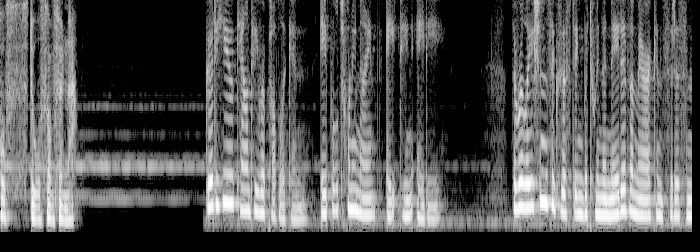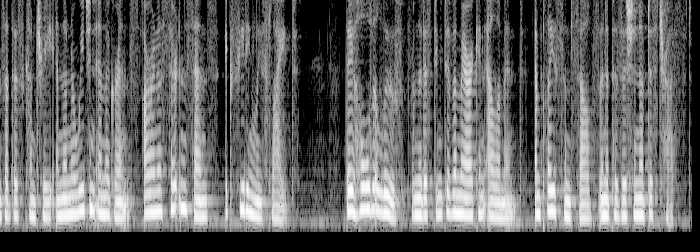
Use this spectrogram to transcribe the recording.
hos storsamfunnet. Goodhue County Republican, April 29, 1880. The relations existing between the Native American citizens of this country and the Norwegian immigrants are, in a certain sense, exceedingly slight. They hold aloof from the distinctive American element and place themselves in a position of distrust.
